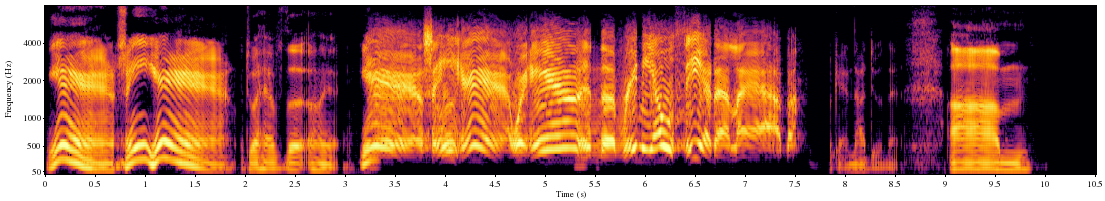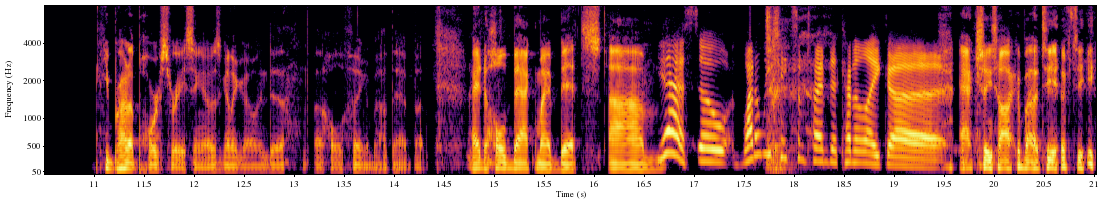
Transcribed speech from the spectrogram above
yeah, see, yeah. Do I have the? Oh, yeah. Yeah, see, yeah. We're here in the Radio Theater Lab. Okay, I'm not doing that. Um, he brought up horse racing. I was going to go into a whole thing about that, but I had to hold back my bits. Um, yeah, so why don't we take some time to kind of like uh, actually talk about TFT?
